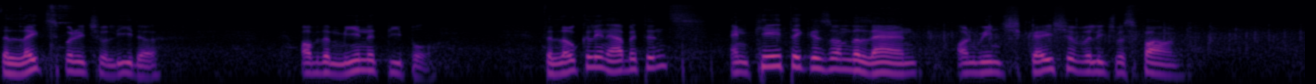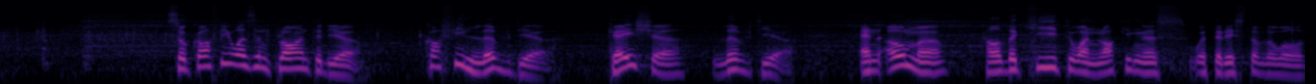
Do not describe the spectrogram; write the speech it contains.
the late spiritual leader of the Meenet people, the local inhabitants and caretakers on the land on which Geisha village was found. So coffee wasn't planted here. Coffee lived here. Geisha lived here. And Omer held the key to unlocking this with the rest of the world.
